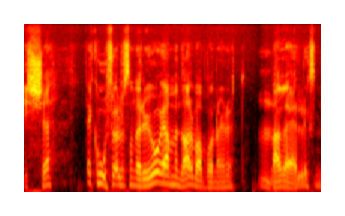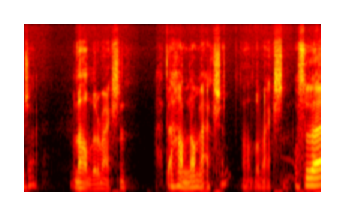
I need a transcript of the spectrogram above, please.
ikke Det er godfølelsen det du gjorde, ja, men da er det bare å prøve noe nytt. Mm. Verre er det liksom ikke. Men det handler om action. Det handler om action. Det handler om action. Og så det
